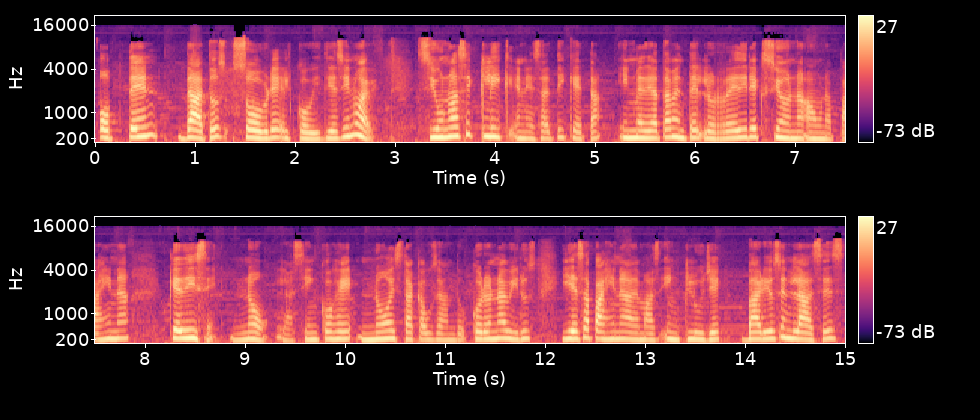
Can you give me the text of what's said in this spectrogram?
obtén datos sobre el COVID-19. Si uno hace clic en esa etiqueta, inmediatamente lo redirecciona a una página que dice, no, la 5G no está causando coronavirus y esa página además incluye varios enlaces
